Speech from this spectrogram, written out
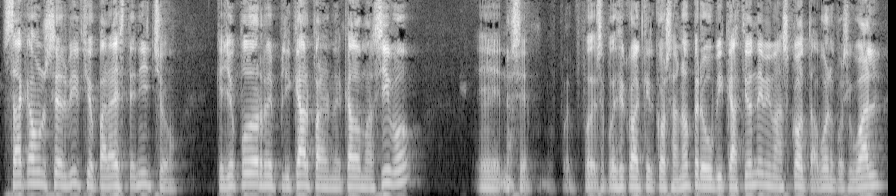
saca un servicio para este nicho que yo puedo replicar para el mercado masivo, eh, no sé, se puede decir cualquier cosa, ¿no? Pero ubicación de mi mascota. Bueno, pues igual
